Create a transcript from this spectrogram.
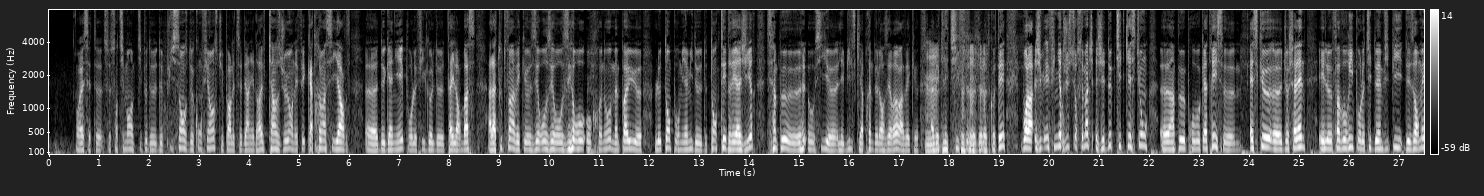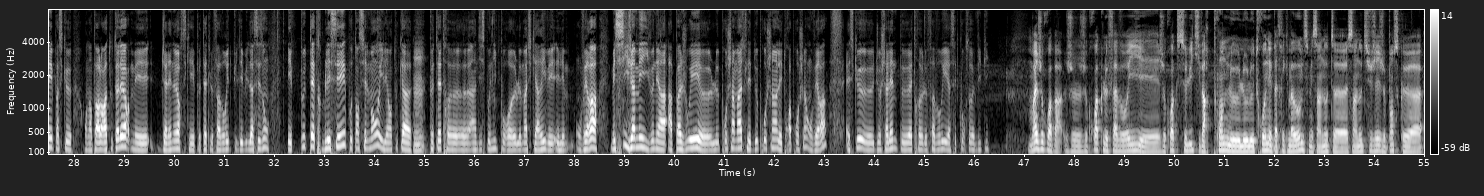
Ouais, cette, euh, ce sentiment un petit peu de, puissance, de confiance. Tu parlais de ce dernier drive, 15 jeux, en effet, 86 yards euh, de gagné pour le field goal de Tyler Bass à la toute fin avec 0-0-0 euh, au chrono. Même pas eu le temps pour Miami de, tenter de réagir. C'est un peu aussi les Bills qui apprennent de leurs erreurs avec, mhm. avec les Chiefs de, l'autre côté. Voilà, je vais finir juste sur ce match. J'ai deux petites questions un peu provocatrices. Est-ce que Josh Allen est le favori pour le titre de MVP désormais? Parce que on en parlera tout à l'heure, mais Jalen Hurts, qui est peut-être le favori depuis le début de la saison, est peut-être blessé potentiellement. Il est en tout cas mm. peut-être euh, indisponible pour euh, le match qui arrive et, on verra. Mais si jamais il venait à, pas jouer euh, le prochain match, les deux prochains, les trois prochains, on verra. Est-ce que Josh Allen peut être le favori à cette course au MVP moi, je crois pas. Je, crois que le favori et je crois que celui qui va reprendre le, trône est Patrick Mahomes, mais c'est un autre, c'est un autre sujet. Je pense que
